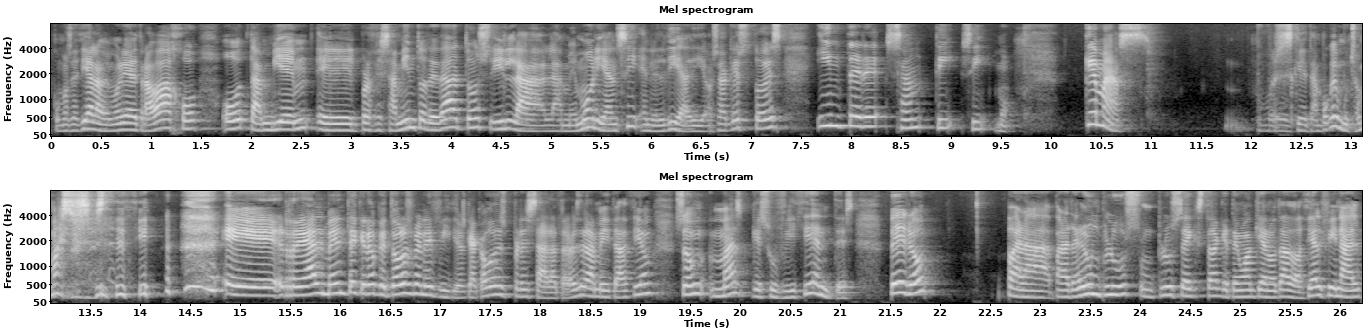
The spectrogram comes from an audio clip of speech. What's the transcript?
como os decía, la memoria de trabajo o también el procesamiento de datos y la, la memoria en sí en el día a día. O sea que esto es interesantísimo. ¿Qué más? Pues es que tampoco hay mucho más. Es decir, eh, realmente creo que todos los beneficios que acabo de expresar a través de la meditación son más que suficientes. Pero para, tener un plus, un plus extra que tengo aquí anotado hacia el final,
